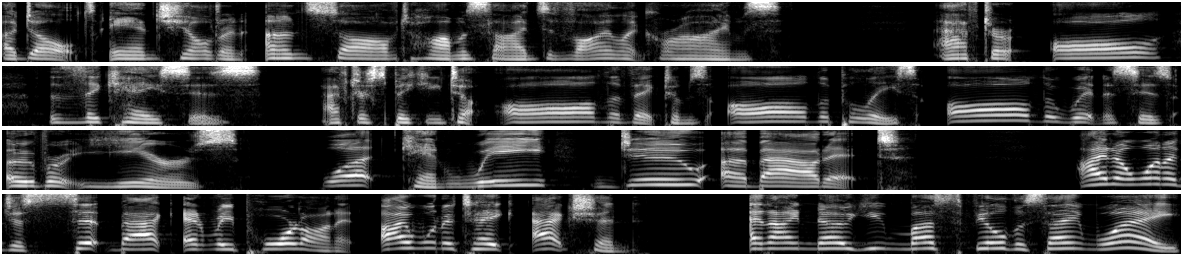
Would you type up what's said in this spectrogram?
adults and children, unsolved homicides, violent crimes. After all the cases, after speaking to all the victims, all the police, all the witnesses over years, what can we do about it? I don't want to just sit back and report on it. I want to take action. And I know you must feel the same way.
